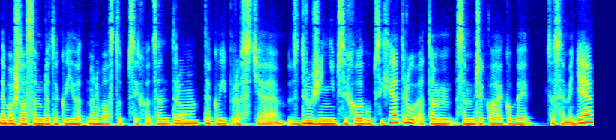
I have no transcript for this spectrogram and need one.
nebo šla jsem do takového, jmenovalo se to psychocentrum, takový prostě združení psychologů, psychiatrů a tam jsem řekla jakoby, co se mi děje.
